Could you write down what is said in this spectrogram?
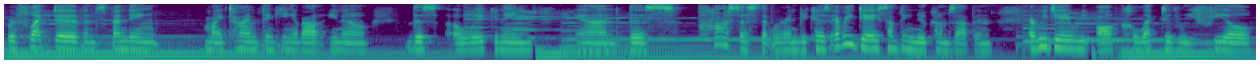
reflective and spending my time thinking about, you know, this awakening and this process that we're in because every day something new comes up and every day we all collectively feel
